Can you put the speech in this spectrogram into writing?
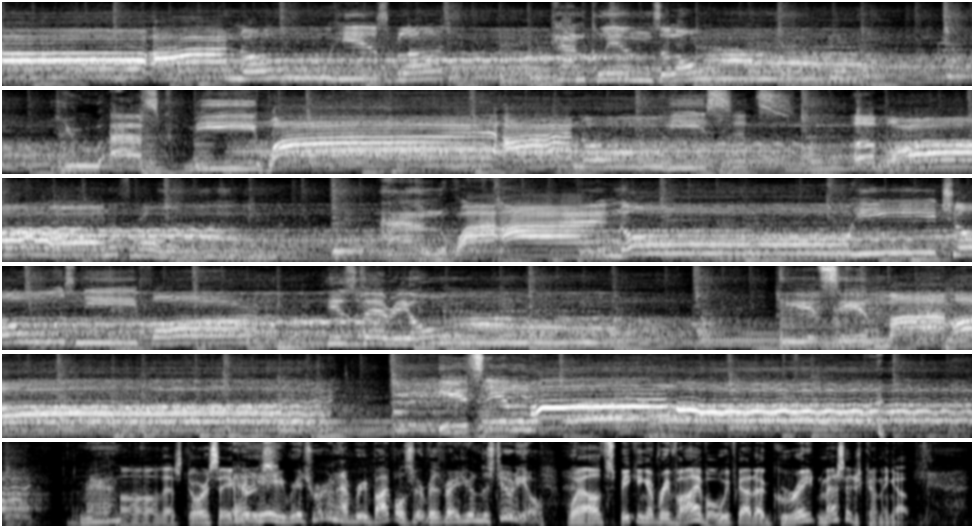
Man. Oh, that's Doris Hey, Akers. hey, Rich, we're going to have revival service right here in the studio. Well, speaking of revival, we've got a great message coming up.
